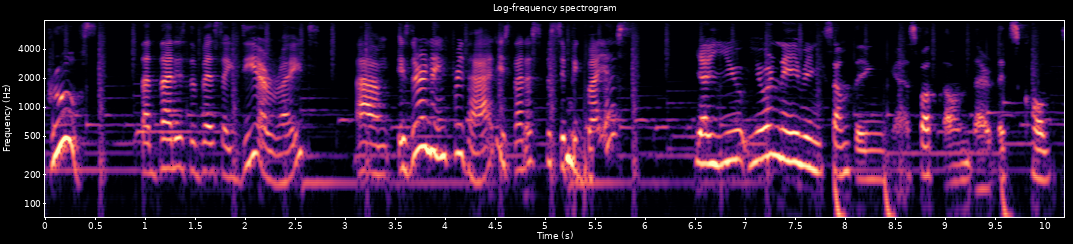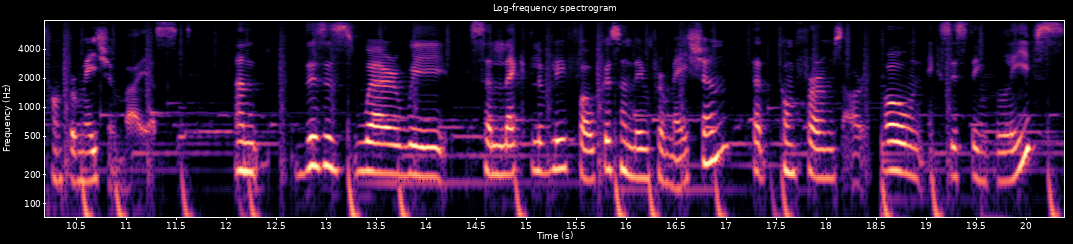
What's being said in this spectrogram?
proves that that is the best idea, right? Um, is there a name for that? Is that a specific bias? Yeah, you you're naming something uh, spot on there. That's called confirmation bias, and this is where we selectively focus on the information that confirms our own existing beliefs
